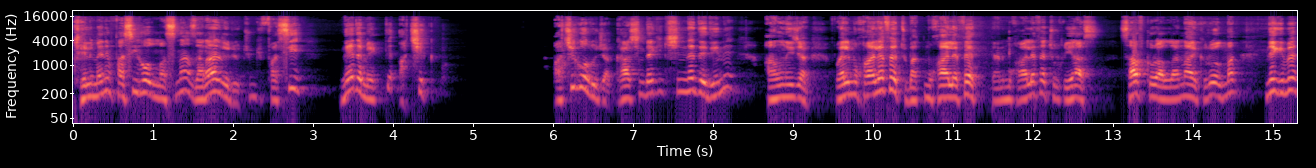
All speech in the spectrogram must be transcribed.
Kelimenin fasih olmasına zarar veriyor. Çünkü fasih ne demekti? Açık. Açık olacak. Karşındaki kişinin ne dediğini anlayacak. Vel muhalefetu bak muhalefet yani muhalefetul kıyas sarf kurallarına aykırı olmak ne gibi?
